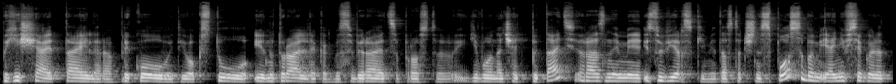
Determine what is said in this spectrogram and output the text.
похищает Тайлера, приковывает его к стулу и натурально как бы собирается просто его начать пытать разными изуверскими достаточно способами, и они все говорят,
